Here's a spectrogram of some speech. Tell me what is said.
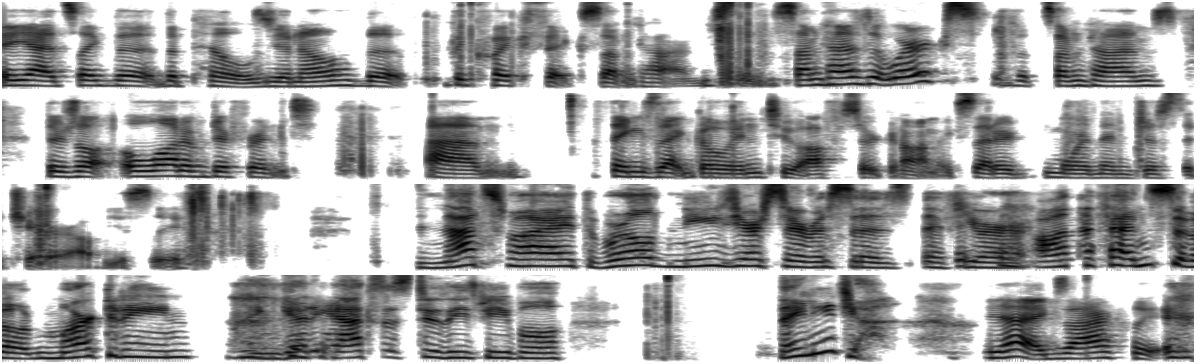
Yeah, it's like the the pills, you know, the the quick fix sometimes. And sometimes it works, but sometimes there's a, a lot of different um things that go into office ergonomics that are more than just the chair, obviously. And that's why the world needs your services. If you're on the fence about marketing and getting access to these people, they need you. Yeah, exactly.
